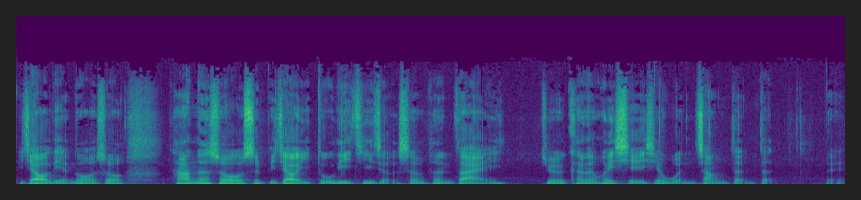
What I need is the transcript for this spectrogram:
比较联络的时候，他那时候是比较以独立记者身份在，就是可能会写一些文章等等。对，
